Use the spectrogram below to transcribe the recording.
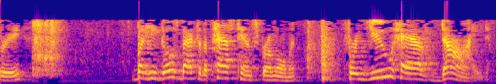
3. But he goes back to the past tense for a moment. For you have died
